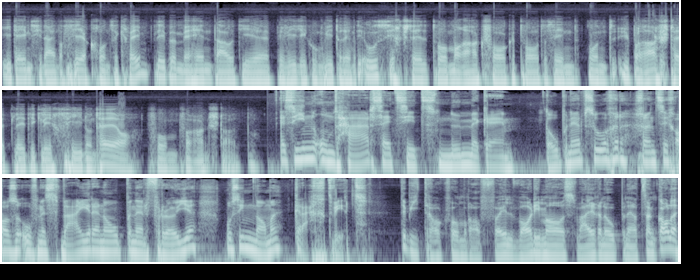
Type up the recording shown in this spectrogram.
in dem Sinne einfach sehr konsequent geblieben. Wir haben auch die Bewilligung wieder in die Aussicht gestellt, wo wir angefragt worden sind. Und überrascht hat lediglich das Hin und Her vom Veranstalter. Ein Hin und Her sollte es jetzt nicht mehr geben. Die Open-Air-Besucher können sich also auf ein Weihren Open-Air freuen, das seinem Namen gerecht wird. Der Beitrag von Raphael Wadimann, das Weihren Open-Air St. Gallen,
